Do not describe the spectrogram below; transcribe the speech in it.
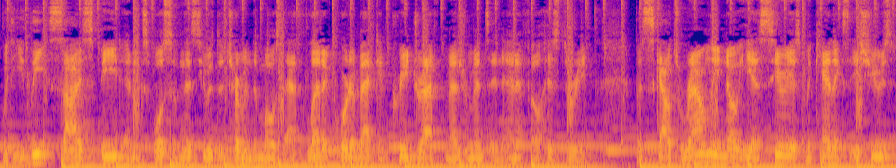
With elite size, speed, and explosiveness, he was determined the most athletic quarterback in pre draft measurements in NFL history. But scouts roundly note he has serious mechanics issues,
